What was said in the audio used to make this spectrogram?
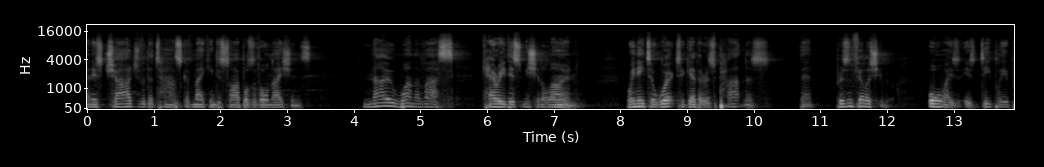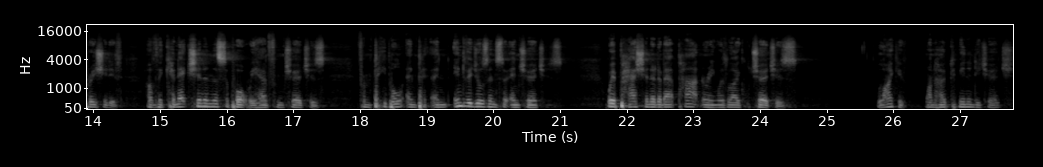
and is charged with the task of making disciples of all nations. No one of us carry this mission alone. We need to work together as partners. That Prison Fellowship always is deeply appreciative of the connection and the support we have from churches, from people and, and individuals and, and churches. We're passionate about partnering with local churches, like One Hope Community Church.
